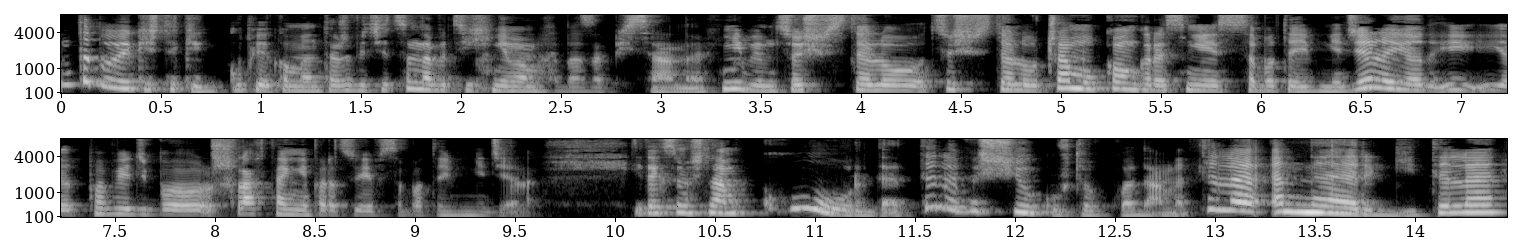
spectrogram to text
No to były jakieś takie głupie komentarze, wiecie co, nawet ich nie mam chyba zapisanych. Nie wiem, coś w stylu, coś w stylu czemu kongres nie jest w sobotę i w niedzielę i, od, i, i odpowiedź, bo szlachta nie pracuje w sobotę i w niedzielę. I tak sobie myślałam, kurde, tyle wysiłków to wkładamy, tyle energii, tyle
